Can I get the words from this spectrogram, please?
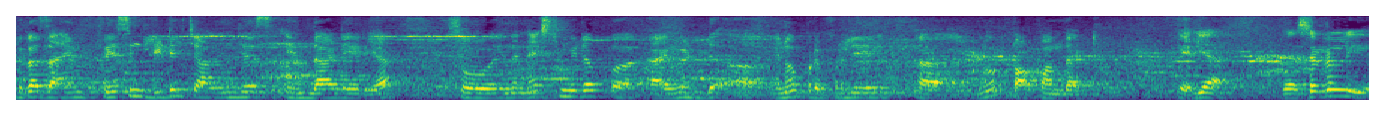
because I am facing little challenges in that area. So in the next meetup, I would you know preferably you know talk on that. Area. Yeah, yeah, certainly.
